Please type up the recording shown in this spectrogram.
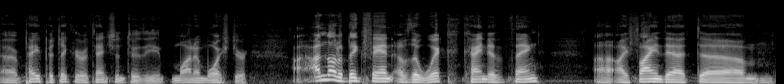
uh, pay particular attention to the amount of moisture. I'm not a big fan of the wick kind of thing. Uh, I find that um,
